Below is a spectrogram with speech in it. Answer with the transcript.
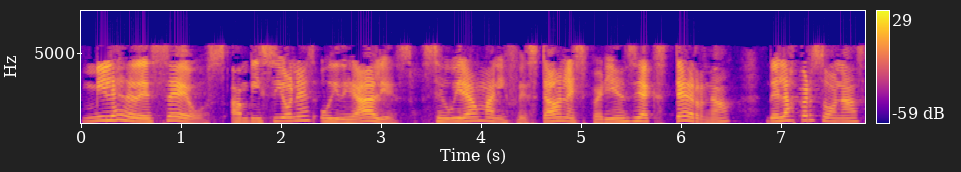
Miles de deseos, ambiciones o ideales se hubieran manifestado en la experiencia externa de las personas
